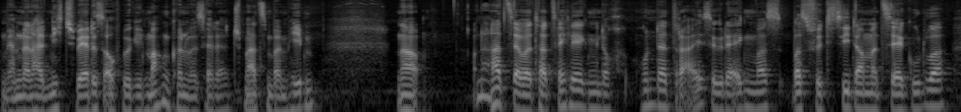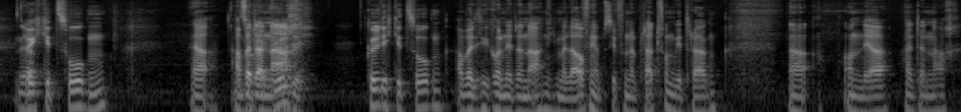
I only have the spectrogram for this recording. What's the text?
Und wir haben dann halt nichts Schweres auch wirklich machen können, weil sie hatte halt Schmerzen beim Heben. Na, und dann hat sie aber tatsächlich irgendwie noch 130 oder irgendwas, was für sie damals sehr gut war, Ja. wirklich gezogen. Ja, aber danach gültig. gültig. gezogen, aber sie konnte danach nicht mehr laufen. Ich habe sie von der Plattform getragen. Ja, und ja, halt danach.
